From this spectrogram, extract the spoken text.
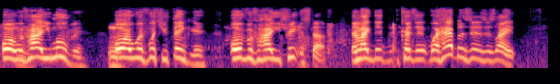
or with how you moving, Mm. or with what you thinking, or with how you treating stuff. And like, because what happens is, is like,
